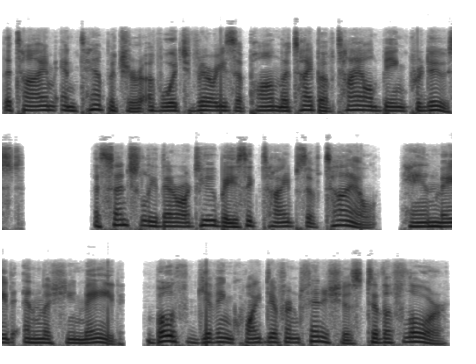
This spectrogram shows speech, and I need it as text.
the time and temperature of which varies upon the type of tile being produced. Essentially there are two basic types of tile, handmade and machine-made, both giving quite different finishes to the floor.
